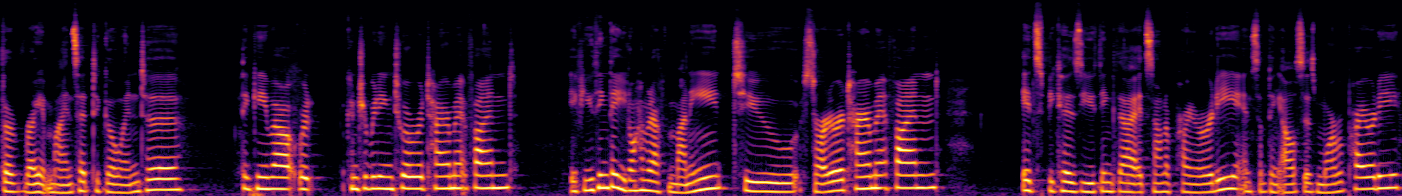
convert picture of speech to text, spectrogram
the right mindset to go into thinking about re- contributing to a retirement fund. If you think that you don't have enough money to start a retirement fund, it's because you think that it's not a priority and something else is more of a priority.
